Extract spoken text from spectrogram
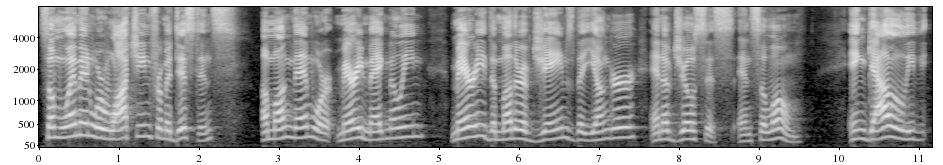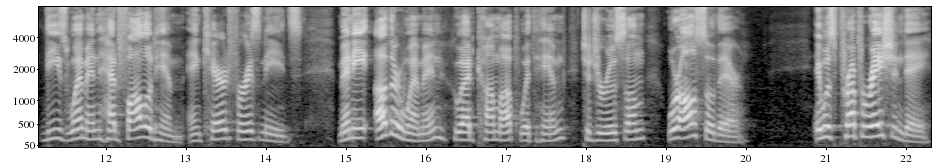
Some women were watching from a distance. Among them were Mary Magdalene Mary, the mother of James the younger, and of Joseph and Salome. In Galilee, these women had followed him and cared for his needs. Many other women who had come up with him to Jerusalem were also there. It was preparation day,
